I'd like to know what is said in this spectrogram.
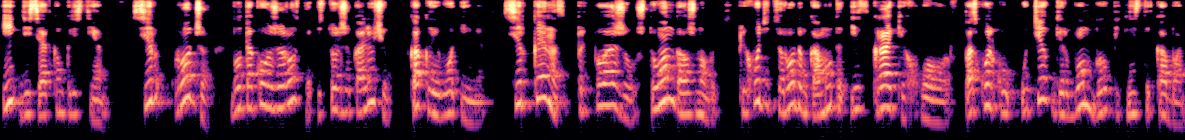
и десятком крестьян. Сир Роджер был такого же роста и столь же колючим, как и его имя. Сир Кеннес предположил, что он, должно быть, приходится родом кому-то из Кракихоллов, поскольку у тех гербом был пятнистый кабан.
